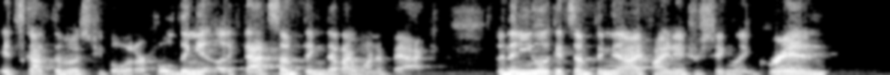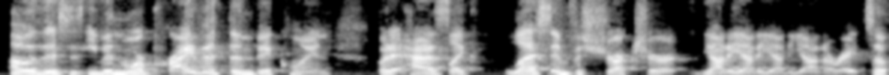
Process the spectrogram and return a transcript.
it's got the most people that are holding it. Like that's something that I want to back. And then you look at something that I find interesting, like Grin. Oh, this is even more private than Bitcoin, but it has like less infrastructure, yada yada yada yada, right? So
